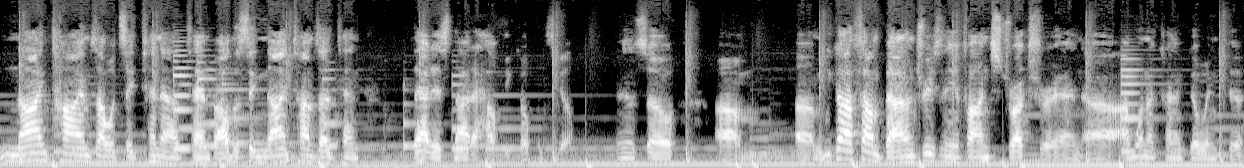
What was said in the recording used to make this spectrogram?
nine times i would say 10 out of 10 but i'll just say nine times out of 10 that is not a healthy coping skill. And so um, um, you gotta find boundaries and you find structure, and uh, I want to kind of go into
